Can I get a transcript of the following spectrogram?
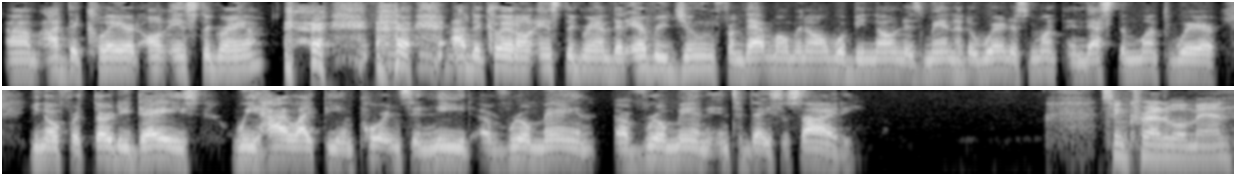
Um, I declared on Instagram, I declared on Instagram that every June from that moment on will be known as Manhood Awareness Month. And that's the month where, you know, for 30 days, we highlight the importance and need of real man, of real men in today's society. It's incredible, man.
